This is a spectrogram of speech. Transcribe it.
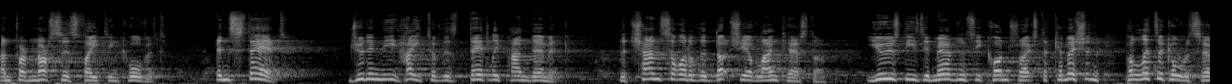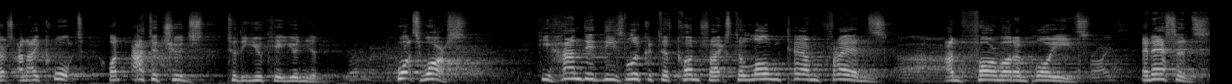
and for nurses fighting COVID. Instead, during the height of this deadly pandemic, the Chancellor of the Duchy of Lancaster used these emergency contracts to commission political research, and I quote, on attitudes to the UK Union. What's worse, he handed these lucrative contracts to long-term friends and former employees. In essence,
